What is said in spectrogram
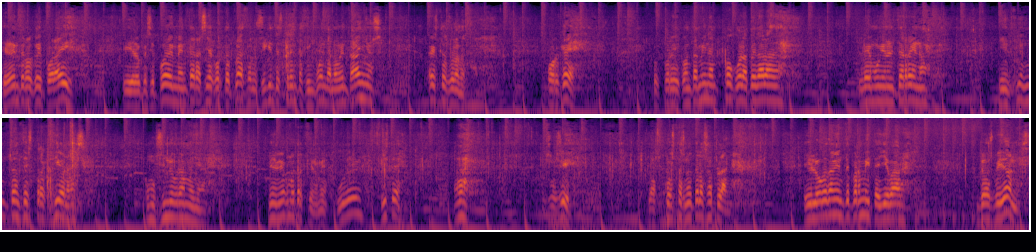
que dentro de lo que hay por ahí y de lo que se puede inventar así a corto plazo en los siguientes 30, 50, 90 años, esto es lo mejor. ¿Por qué? Pues porque contamina un poco la pedalada, lee muy bien el terreno y entonces traccionas como si no hubiera mañana. Mira, mira cómo tracciona, mira. Uy, ¿Viste? Ah, eso sí, las cuestas no te las aplana. Y luego también te permite llevar dos bidones,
